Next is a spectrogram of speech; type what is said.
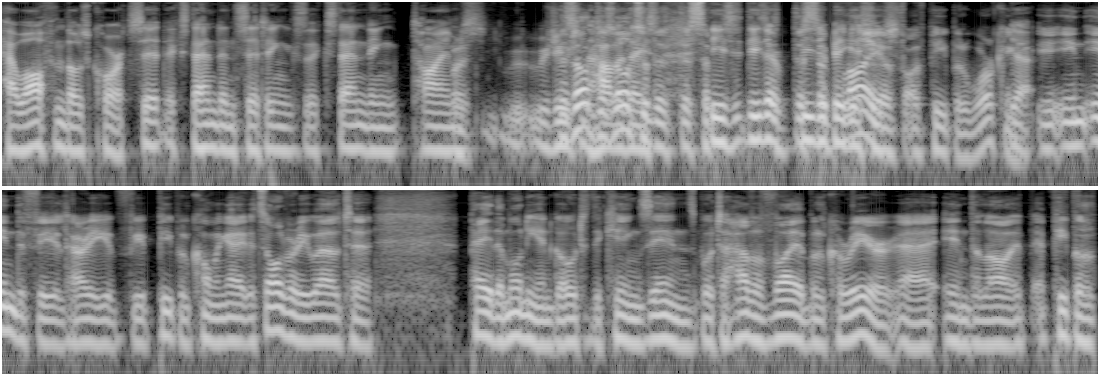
how often those courts sit, extending sittings, extending times, right. reducing there's, holidays. also the, the su- these, these are the these are big issues of, of people working yeah. in in the field. Harry, people coming out. It's all very well to pay the money and go to the King's Inns, but to have a viable career uh, in the law. People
